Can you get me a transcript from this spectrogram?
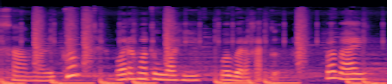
Assalamualaikum warahmatullahi wabarakatuh. Bye-bye.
